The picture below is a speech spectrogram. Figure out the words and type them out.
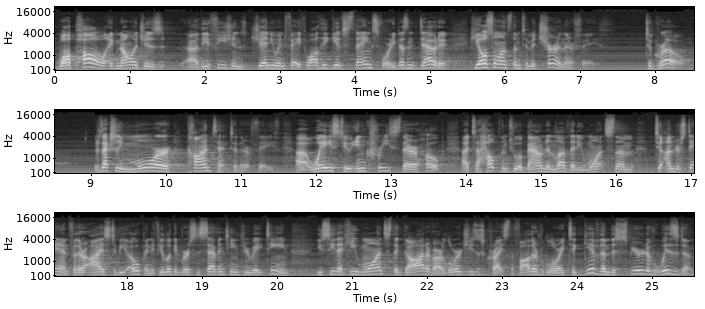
While Paul acknowledges uh, the Ephesians' genuine faith, while he gives thanks for it, he doesn't doubt it, he also wants them to mature in their faith, to grow. There's actually more content to their faith, uh, ways to increase their hope, uh, to help them to abound in love that he wants them to understand, for their eyes to be open. If you look at verses 17 through 18, you see that he wants the God of our Lord Jesus Christ, the Father of glory, to give them the spirit of wisdom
